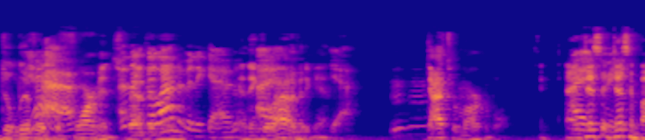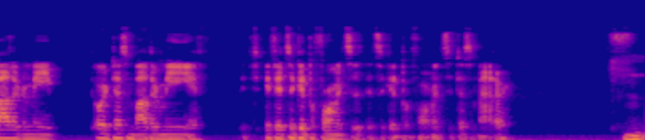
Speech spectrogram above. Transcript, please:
deliver Yeah. performance And then go than out of it again. and then go out of it again. Yeah. hmm That's remarkable. I it doesn't it doesn't bother to me, or it doesn't bother me if if it's a good performance. It's a good performance. It doesn't matter. Hmm.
